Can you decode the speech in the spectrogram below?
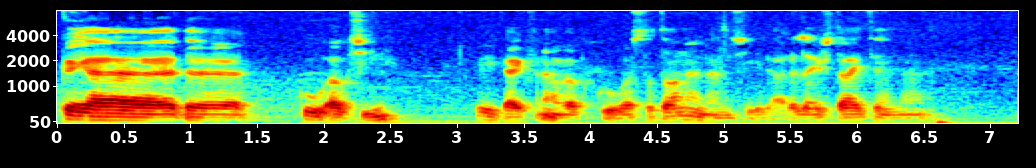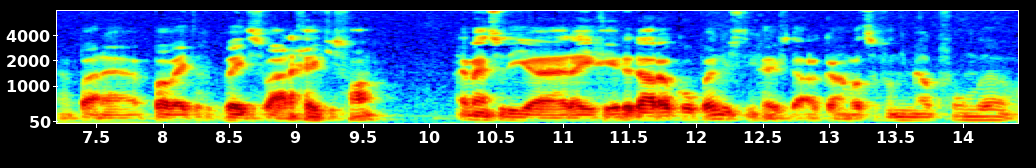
kun je eh, de koe ook zien. Kun je kijken van nou, welke koe was dat dan en dan zie je daar de leeftijd en uh, een paar, uh, paar wetenswaardigheidjes van. En mensen die uh, reageerden daar ook op, hè, dus die geven daar ook aan wat ze van die melk vonden.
